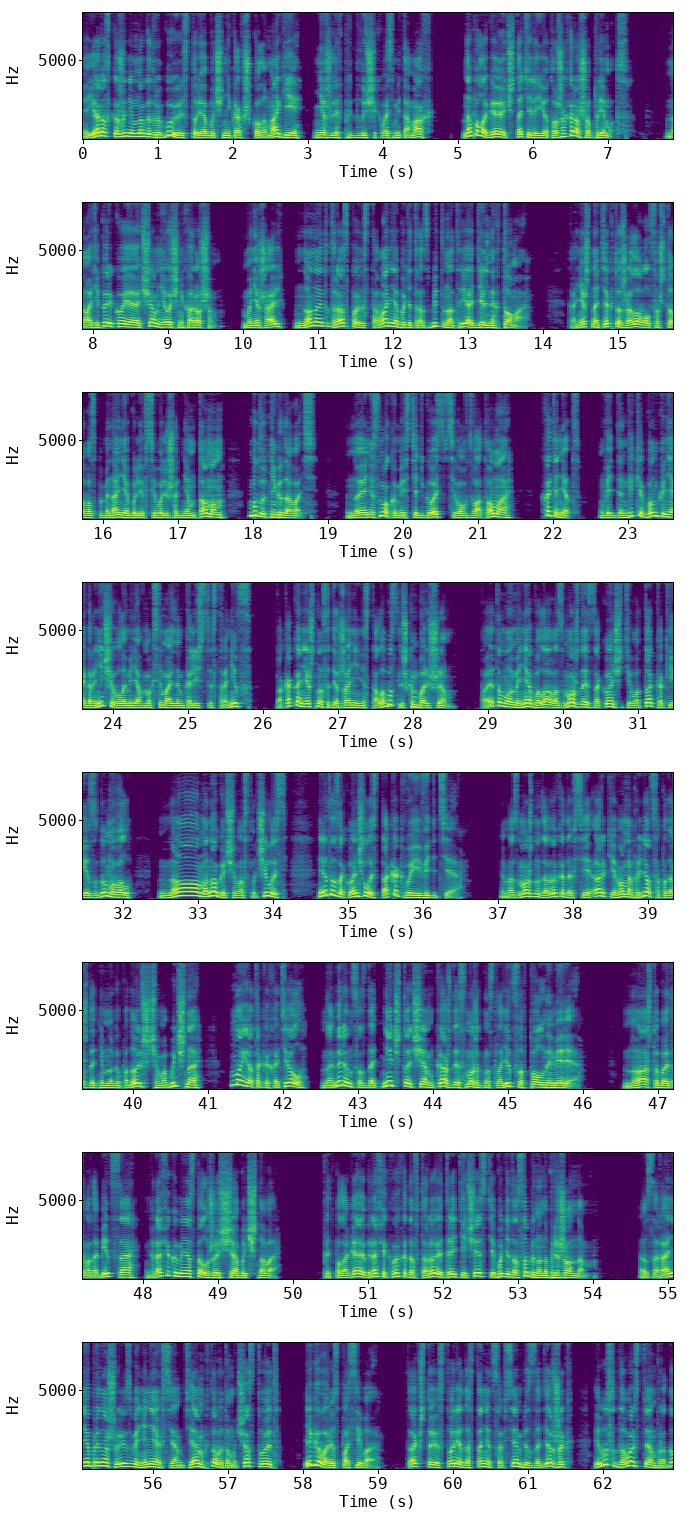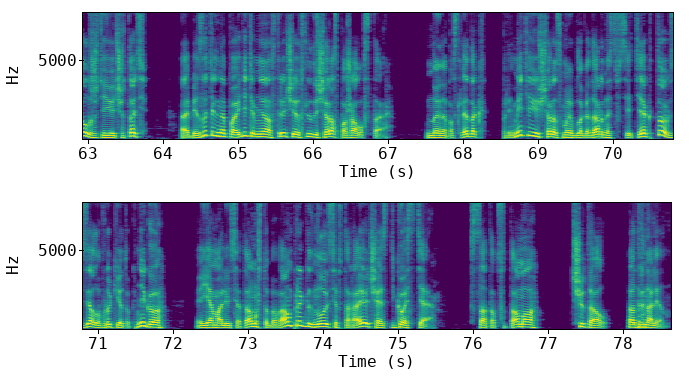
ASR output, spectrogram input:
Я расскажу немного другую историю об учениках школы магии, нежели в предыдущих восьми томах, но полагаю, читатели ее тоже хорошо примут. Ну а теперь кое о чем не очень хорошем. Мне жаль, но на этот раз повествование будет разбито на три отдельных тома. Конечно, те, кто жаловался, что воспоминания были всего лишь одним томом, будут негодовать. Но я не смог уместить гость всего в два тома. Хотя нет, ведь Денгеки Бунка не ограничивала меня в максимальном количестве страниц, пока, конечно, содержание не стало бы слишком большим. Поэтому у меня была возможность закончить его так, как я и задумывал, но много чего случилось, и это закончилось так, как вы и видите. Возможно, до выхода всей арки вам и придётся подождать немного подольше, чем обычно, но я так и хотел, намерен создать нечто, чем каждый сможет насладиться в полной мере. Ну а чтобы этого добиться, график у меня стал жестче обычного. Предполагаю, график выхода второй и третьей части будет особенно напряженным. Заранее приношу извинения всем тем, кто в этом участвует, и говорю спасибо. Так что история достанется всем без задержек, и вы с удовольствием продолжите ее читать. Обязательно пойдите мне на встречу в следующий раз, пожалуйста. Ну и напоследок, примите еще раз мою благодарность все те, кто взял в руки эту книгу, я молюсь о том, чтобы вам приглянулась и вторая часть гостя. Сато Цутомо читал «Адреналин».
